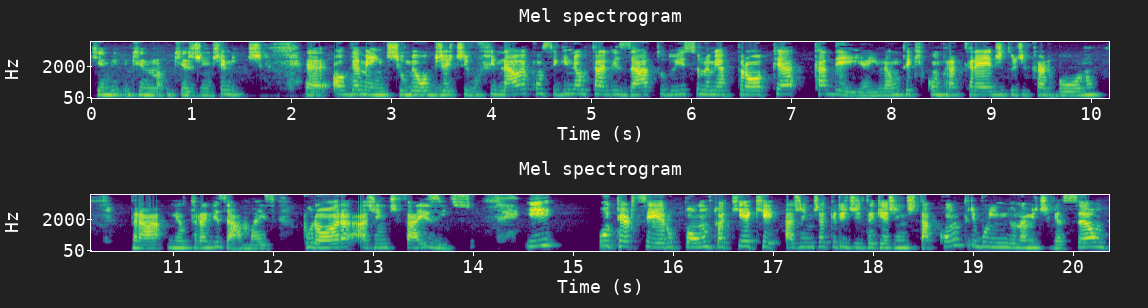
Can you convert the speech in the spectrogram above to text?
que, que, que a gente emite. É, obviamente, o meu objetivo final é conseguir neutralizar tudo isso na minha própria cadeia e não ter que comprar crédito de carbono para neutralizar, mas por hora a gente faz isso. E o terceiro ponto aqui é que a gente acredita que a gente está contribuindo na mitigação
